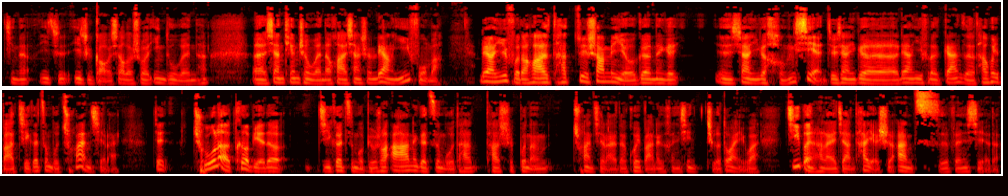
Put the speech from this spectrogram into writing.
记得一直一直搞笑的说，印度文它，呃，像天成文的话，像是晾衣服嘛。晾衣服的话，它最上面有一个那个，呃，像一个横线，就像一个晾衣服的杆子，它会把几个字母串起来。这除了特别的几个字母，比如说啊那个字母，它它是不能串起来的，会把那个横线折断以外，基本上来讲，它也是按词分写的。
